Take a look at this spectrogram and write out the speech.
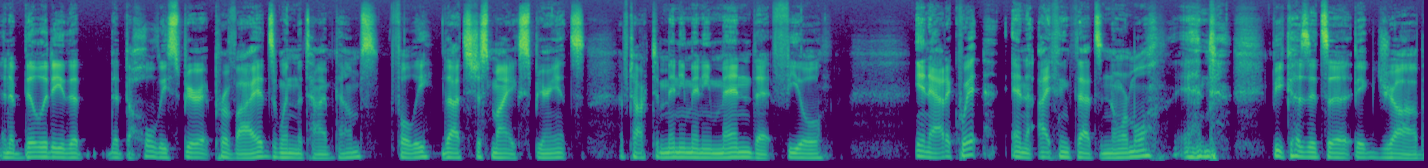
an ability that that the Holy Spirit provides when the time comes fully. That's just my experience. I've talked to many many men that feel inadequate and I think that's normal and because it's a big job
